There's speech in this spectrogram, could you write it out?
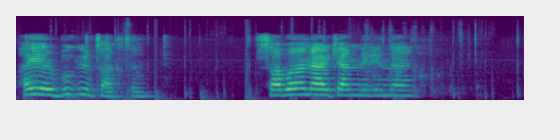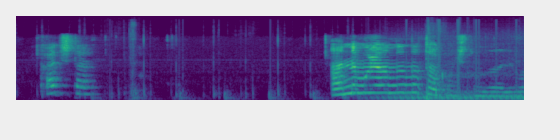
Hayır bugün taktım. Sabahın erkenlerinden. Kaçta? Annem uyandığında takmıştım galiba.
